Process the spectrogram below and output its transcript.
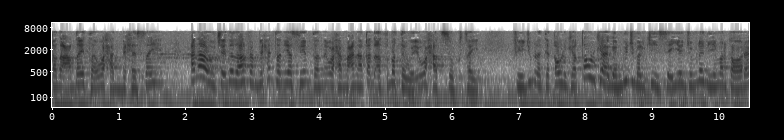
qad acdayta waxaad bixisay. Macnaha ujeeddada halkan bixintan iyo siintan waxa macnaa qad ahbata weeye waxaad sugtay fii jumlati qawlika qowlkaaga mujmalkiisa iyo jumladii marka hore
